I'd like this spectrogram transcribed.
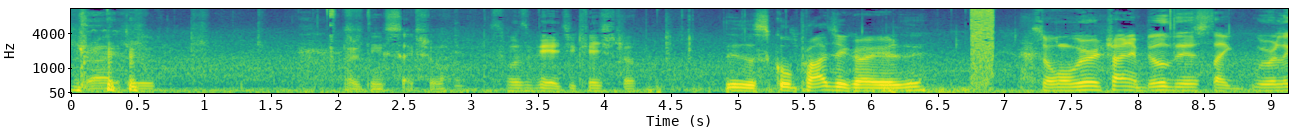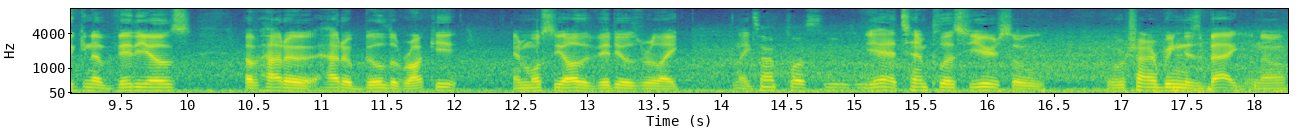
Just dry, dude. Everything's sexual. It's supposed to be educational. This is a school project right here, dude. So when we were trying to build this, like we were looking up videos of how to how to build a rocket, and mostly all the videos were like like 10 plus years. yeah, 10 plus years. So we're trying to bring this back, you know.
